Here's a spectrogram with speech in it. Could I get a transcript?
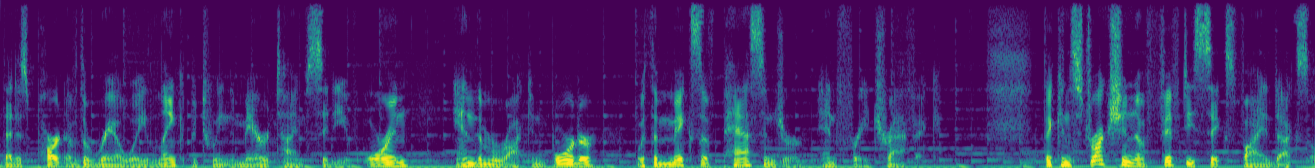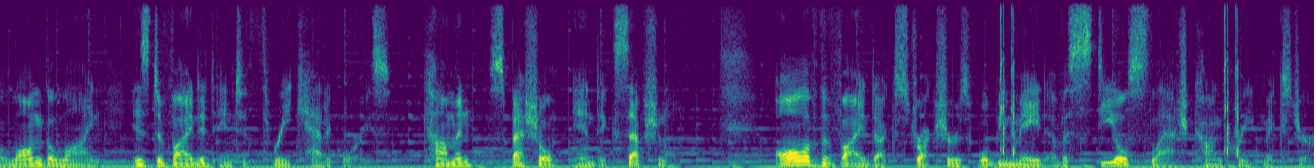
that is part of the railway link between the maritime city of Oran and the Moroccan border with a mix of passenger and freight traffic. The construction of 56 viaducts along the line is divided into three categories common, special, and exceptional. All of the viaduct structures will be made of a steel slash concrete mixture.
